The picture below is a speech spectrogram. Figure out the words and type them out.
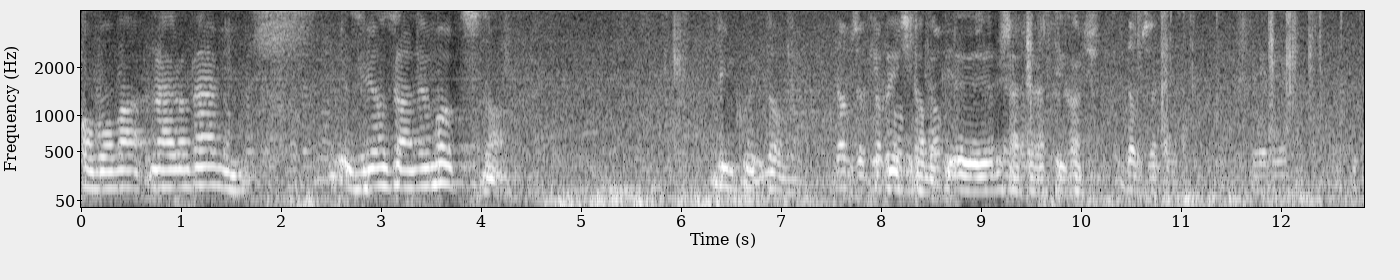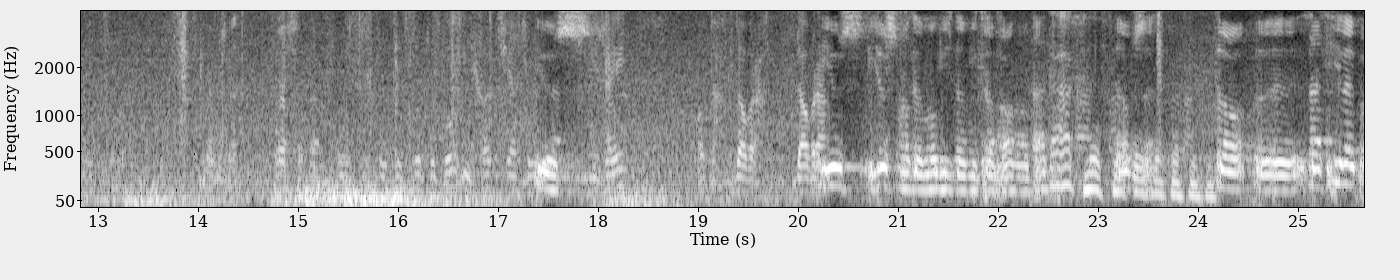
oboma narodami związane mocno. Dziękuję, dobra. Dobrze, to Dziękuję Ci Tomek. Y, Ryszard, teraz ty chodź. Dobrze. Proszę bardzo. Tu, tu, tu, tu i chodź, ja cię Już. bliżej. O tak, dobra, dobra. Już, już mogę mówić do mikrofonu, tak? Tak, mów. Dobrze. To y, za chwilę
